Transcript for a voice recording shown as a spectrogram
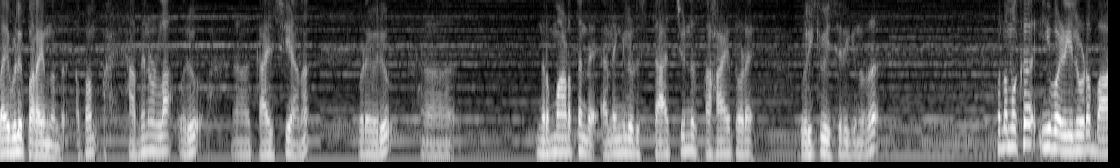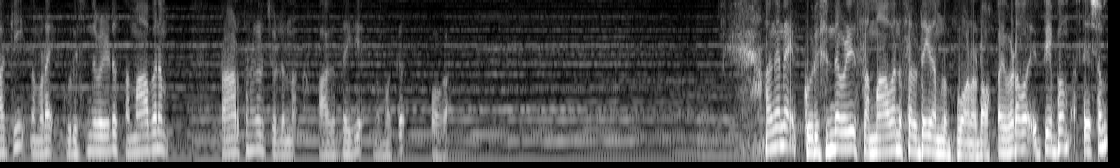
ബൈബിളിൽ പറയുന്നുണ്ട്. അപ്പം അതിനുള്ള ഒരു കാഴ്ചയാണ് ഇവിടെ ഒരു നിർമ്മാണത്തിന്റെ അല്ലെങ്കിൽ ഒരു സ്റ്റാച്യുവിന്റെ സഹായത്തോടെ ഒരുക്കി വെച്ചിരിക്കുന്നത്. അപ്പോൾ നമുക്ക് ഈ വഴിയിലൂടെ ബാക്കി നമ്മുടെ കുരിശിന്റെ വഴിയുടെ സമാപനം പ്രാർത്ഥനകൾ ചൊല്ലുന്ന ഭാഗത്തേക്ക് നമുക്ക് പോകാം. അങ്ങനെ കുരിശിന്റെ വഴി സമാപന സ്ഥലത്തേക്ക് നമ്മൾ പോകണം കേട്ടോ. അപ്പോൾ ഇവിടെ എത്തിയപ്പം അത്യാവശ്യം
